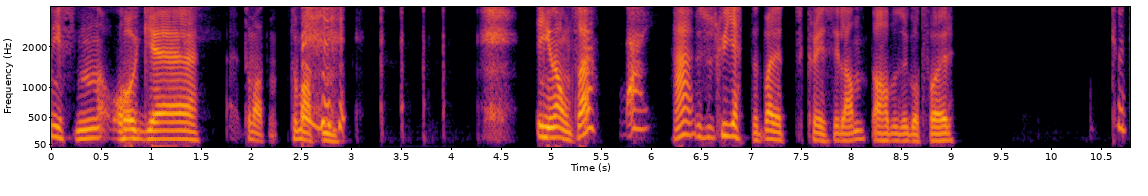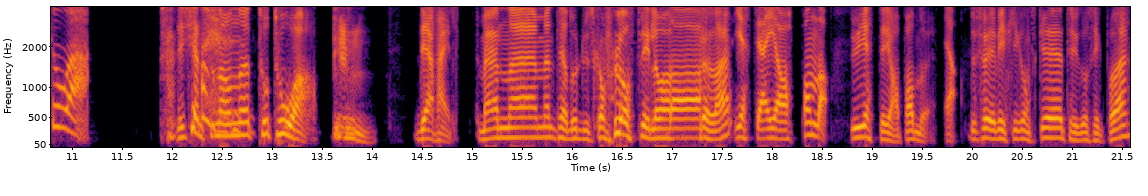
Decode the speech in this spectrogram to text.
nissen og eh, Tomaten. tomaten. Ingen anelse? Nei, Hæ? Hvis du skulle gjettet bare et crazy land, da hadde du gått for Totoa. det kjente navnet Totoa. Det er feil. Men, eh, men Theodor, du skal få lov til å Da prøve deg. Da gjetter jeg Japan, da. Du gjetter Japan, du. Ja. Du virker ganske trygg og sikker på det.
